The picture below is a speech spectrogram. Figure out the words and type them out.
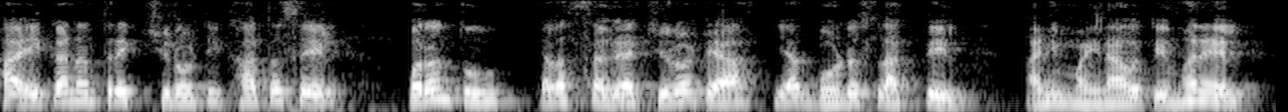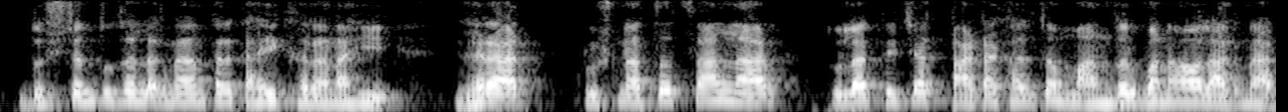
हा एकानंतर एक चिरोटी खात असेल परंतु त्याला सगळ्या चिरोट्या या गोडच लागतील. आणि महिनावती म्हणेल दुष्यंत तुझं लग्नानंतर काही खरं नाही. घरात कृष्णाचं चालणार तुला त्याच्या ताटाखालचं मांजर बनावं लागणार.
